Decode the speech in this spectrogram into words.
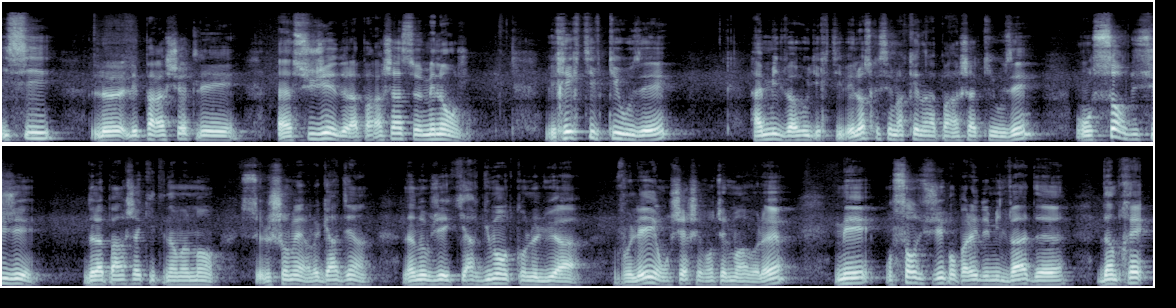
Ici, le, les parachutes, les euh, sujets de la paracha se mélangent. Hamid Et lorsque c'est marqué dans la paracha kiouze, on sort du sujet de la paracha qui était normalement le chômeur, le gardien d'un objet qui argumente qu'on le lui a volé, on cherche éventuellement un voleur, mais on sort du sujet pour parler de milva, d'un prêt.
